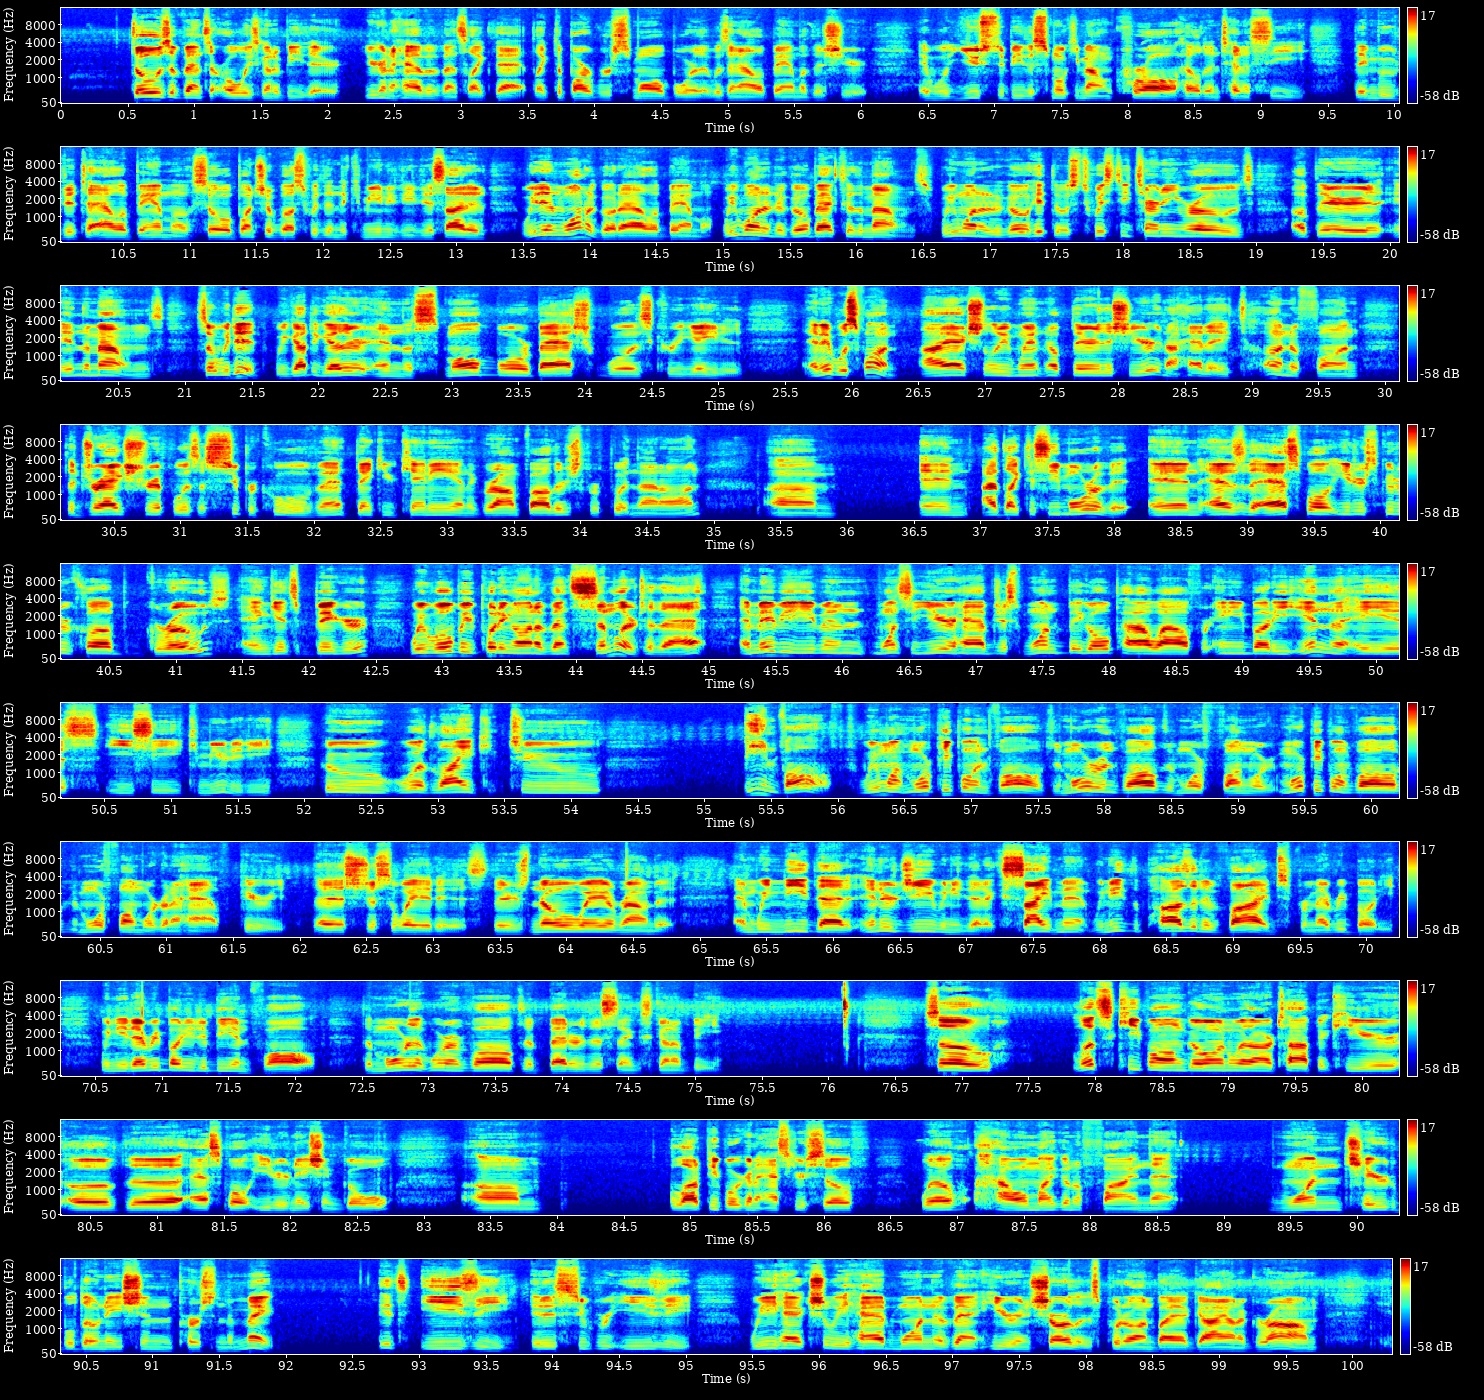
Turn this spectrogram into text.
those events are always going to be there. You're going to have events like that, like the Barber Small Bore that was in Alabama this year. It used to be the Smoky Mountain Crawl held in Tennessee. They moved it to Alabama, so a bunch of us within the community decided we didn't want to go to Alabama. We wanted to go back to the mountains. We wanted to go hit those twisty, turning roads up there in the mountains. So we did. We got together, and the Small Bore Bash was created. And it was fun. I actually went up there this year, and I had a ton of fun. The drag strip was a super cool event. Thank you, Kenny and the Grandfathers, for putting that on. Um, and I'd like to see more of it. And as the Asphalt Eater Scooter Club grows and gets bigger, we will be putting on events similar to that, and maybe even once a year have just one big old powwow for anybody in the ASEC community who would like to be involved. We want more people involved. The more involved, the more fun we're more people involved, the more fun we're going to have. Period. That's just the way it is. There's no way around it. And we need that energy, we need that excitement, we need the positive vibes from everybody. We need everybody to be involved. The more that we're involved, the better this thing's going to be. So, let's keep on going with our topic here of the Asphalt Eater Nation goal. Um, a lot of people are going to ask yourself, well, how am I going to find that one charitable donation person to make? It's easy. It is super easy. We actually had one event here in Charlotte was put on by a guy on a Grom.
